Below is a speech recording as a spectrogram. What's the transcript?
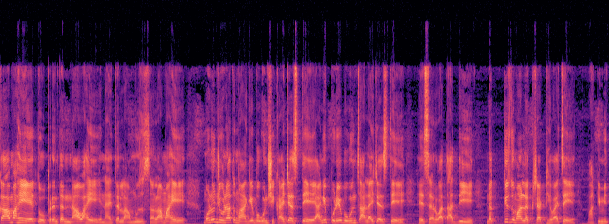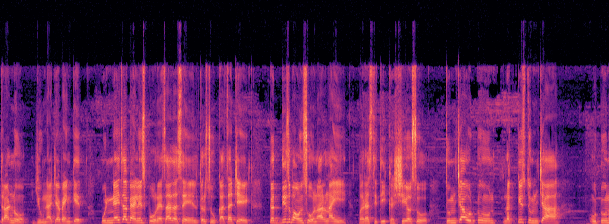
काम आहे तोपर्यंत नाव आहे नाहीतर लांबून सलाम आहे. म्हणून जीवनात मागे बघून शिकायचे असते आणि पुढे बघून चालायचे असते हे सर्वात आधी नक्कीच तुम्हाला लक्षात ठेवायचे. बाकी मित्रांनो जीवनाच्या बँकेत पुण्याचा बॅलन्स पोरायचाच असेल तर चुकाचा चेक कधीच बाउन्स होणार नाही. परिस्थिती कशी असो तुमच्या उठून नक्कीच तुमच्या उठून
